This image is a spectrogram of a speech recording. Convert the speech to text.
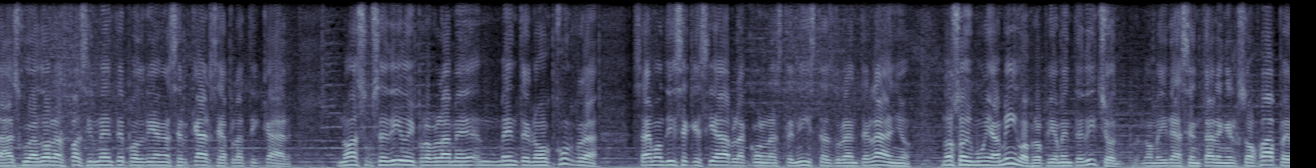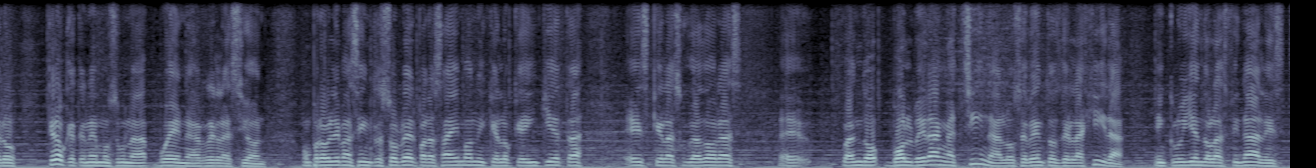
Las jugadoras fácilmente podrían acercarse a platicar. No ha sucedido y probablemente no ocurra Simon dice que sí habla con las tenistas durante el año. No soy muy amigo, propiamente dicho, no me iré a sentar en el sofá, pero creo que tenemos una buena relación. Un problema sin resolver para Simon y que lo que inquieta es que las jugadoras, eh, cuando volverán a China a los eventos de la gira, incluyendo las finales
